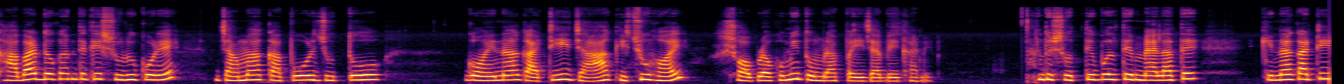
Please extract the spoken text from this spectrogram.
খাবার দোকান থেকে শুরু করে জামা, কাপড়, জুতো, গয়না, গাটি, যা কিছু হয়, সব রকমই তোমরা পেয়ে যাবে এখানে। কিন্তু সত্যি বলতে মেলাতে কেনাকাটি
